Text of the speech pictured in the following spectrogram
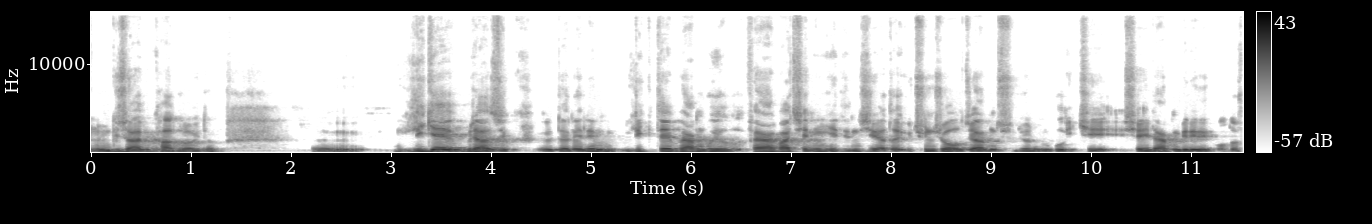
e, güzel bir kadroydu. E, lige birazcık dönelim. Ligde ben bu yıl Fenerbahçe'nin 7. ya da 3. olacağını düşünüyorum. Bu iki şeyden biri olur.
